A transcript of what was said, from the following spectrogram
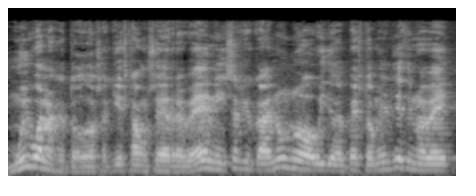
Muy buenas a todos, aquí estamos RBN y Sergio K en un nuevo vídeo de PES 2019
